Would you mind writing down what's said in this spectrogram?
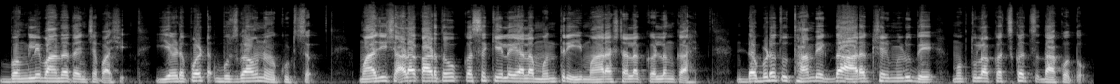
बंगले बांधा त्यांच्यापाशी येडपट बुजगावनं कुठचं? माझी शाळा काढतो कसं केलं याला मंत्री? महाराष्ट्राला कलंक आहे. डबडं तू थांब एकदा आरक्षण मिळू दे मग तुला कचकच दाखवतो.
